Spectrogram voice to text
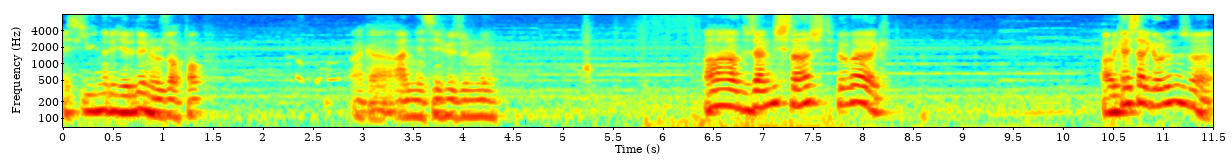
Eski günlere geri dönüyoruz ahbap. Aga annesi hüzünlü. Aa düzelmiş lan şu tipe bak. Arkadaşlar gördünüz mü?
